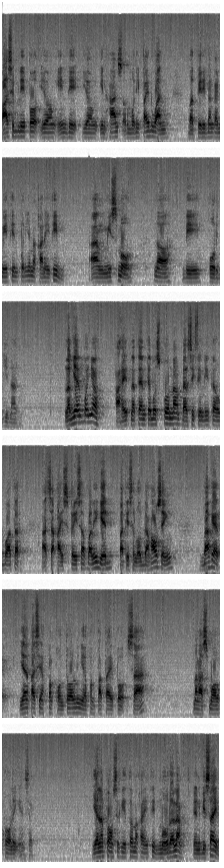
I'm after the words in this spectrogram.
possibly po yung hindi yung enhanced or modified one but pwede bang gamitin po niya maka-native ang mismo no the original lagyan po nyo kahit na 10 tablespoon lang per 16 liter of water at saka spray sa paligid pati sa loob ng housing bakit? yan kasi ang pang-control ninyo pangpatay po sa mga small crawling insect yan lang po ang sekreto maka-native mura lang and beside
